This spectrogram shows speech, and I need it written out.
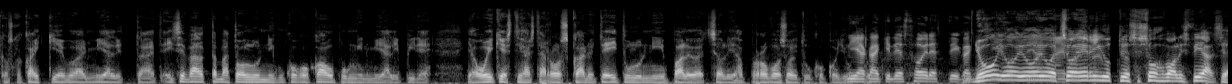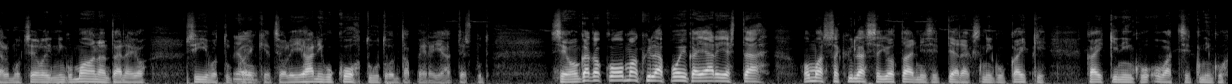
koska kaikki ei voi miellyttää, että ei se välttämättä ollut niin kuin koko kaupungin mielipide. Ja oikeastihan sitä roskaa nyt ei tullut niin paljon, että se oli ihan provosoitu koko juttu. Niin ja kaikki tietysti hoidettiin. Kaikki joo, joo, joo, joo että se on eri juttu, jos se sohva olisi vielä siellä, mutta se oli niin kuin maanantaina jo siivottu joo. kaikki. Että se oli ihan niin kuin kohtuutonta periaatteessa, mutta se on, kato, kun oma kyläpoika järjestää omassa kylässä jotain, niin sitten tiedäks niin kuin kaikki, kaikki niin kuin ovat sitten niin kuin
